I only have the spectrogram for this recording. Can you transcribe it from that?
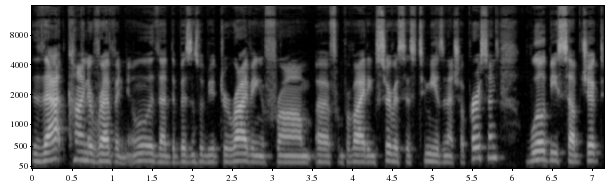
That kind of revenue that the business would be deriving from uh, from providing services to me as a natural person will be subject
